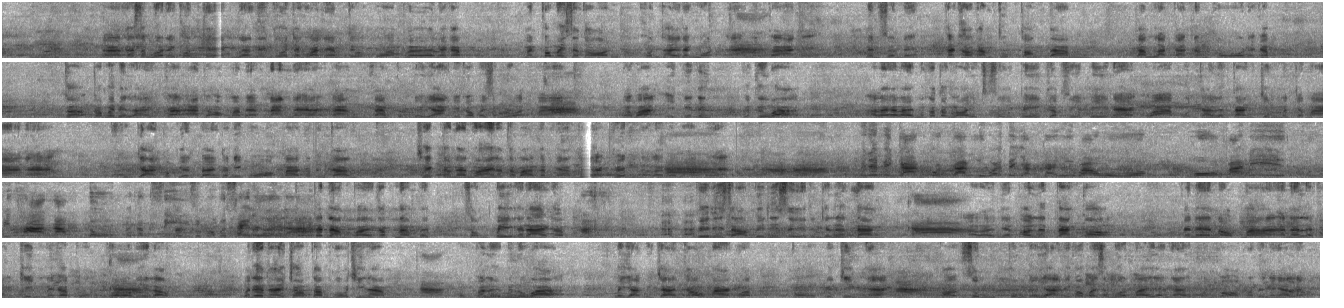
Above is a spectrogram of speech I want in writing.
อ่าถ้าสำรวจในคนเขตเมืองในตัวจังหวัดในตัวอำเภอนะครับ มันก็ไม่สะท้อนคนไทยทั้งหมดนะค่ะมันก็อาจจะเป็นส่วนหนึ่งถ้าเขาทำถูกต้องตามตามหลักการทำโพลนะครับ ก็ก็ไม่เป็นไรก็อาจจะออกมาแบบนั้นนะฮะตามตามกลุ่มตัวอย่างที่เขาไปสำรวจมา ค่ะแต่ว่าอีกนิดหนึ่งก็คือว่าอะไรอะไรมันก็ต้องรออีก 4 ปีเกือบ 4 ปีนะฮะกว่าผลการเลือกตั้งจริงมันจะมานะฮะทุกอย่างก็เปลี่ยนแปลงตอนนี้โผล่ออกมาก็เป็นการเช็คเท่านั้นว่าให้รัฐบาลทำงานเยอะขึ้นอะไรประมาณเนี้ย นะคะไม่ได้เป็นการกดดันหรือว่าแต่อย่างใดเลยว่าโอ้โหโผล่ออกมานี่คุณพิธานำโด่งไปตั้ง 40 กว่าเปอร์เซ็นต์เลยนะคะก็นำไปครับนำไป 2 ปีก็ได้ครับ อะปีที่ 3 ปีทีสี่4 ถึงจะเลือกตั้ง ค่ะ อะไรเนี้ยตอนเลือกตั้งก็คะแนนออกมาอันนั้นแหละของจริงนะครับผมโพลนี่เราประเทศไทยชอบทำโพลชี้นำค่ะ ผมก็เลยไม่รู้ว่าไม่อยากวิจารณ์เขามากว่าโกหกหรือจริงนะฮะค่ะ เพราะสุ่มกลุ่มตัวอย่างที่เขาไปสำรวจมายังไงผลก็ออกมาเป็นอย่างนั้นแหละค่ะ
